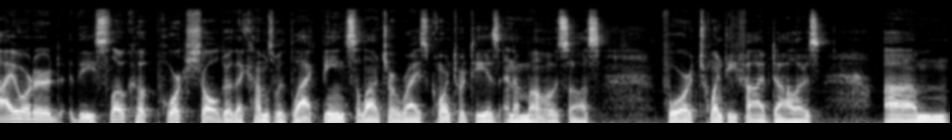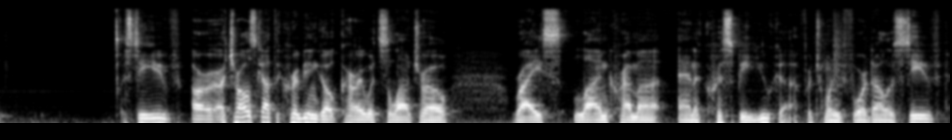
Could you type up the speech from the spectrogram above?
I ordered the slow cooked pork shoulder that comes with black beans, cilantro rice, corn tortillas, and a mojo sauce for $25. Um, Steve or, or Charles got the Caribbean goat curry with cilantro, rice, lime crema, and a crispy yuca for $24. Steve,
